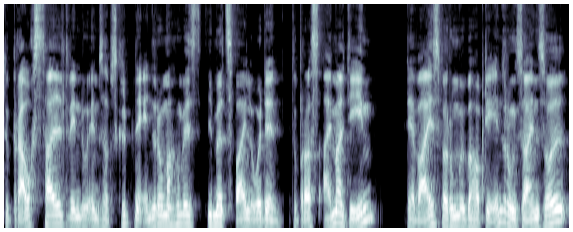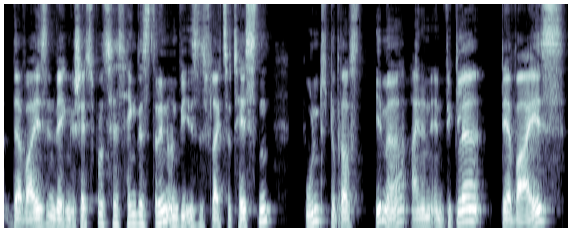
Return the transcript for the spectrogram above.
du brauchst halt, wenn du im Subscript eine Änderung machen willst, immer zwei Leute. Du brauchst einmal den, der weiß, warum überhaupt die Änderung sein soll, der weiß, in welchem Geschäftsprozess hängt es drin und wie ist es vielleicht zu testen. Und du brauchst immer einen Entwickler, der weiß,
